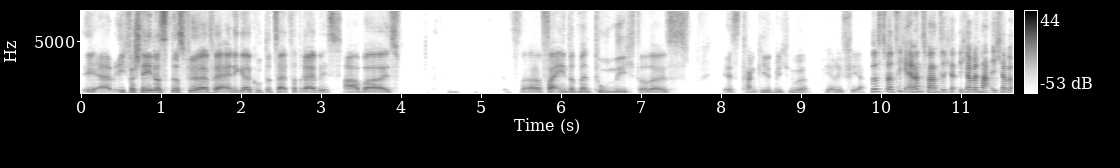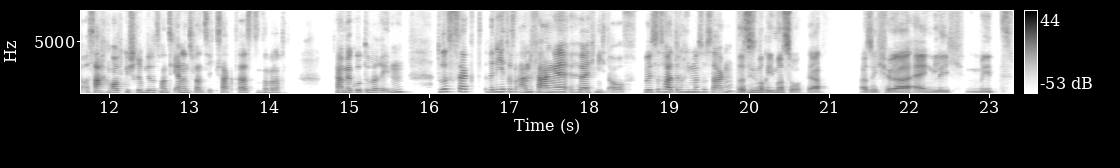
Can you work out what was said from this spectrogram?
ich, äh, ich verstehe, dass das für, für einige ein guter Zeitvertreib ist, aber es äh, verändert mein Tun nicht oder es, es tangiert mich nur peripher. Du hast 2021, ich habe, ich habe Sachen aufgeschrieben, die du 2021 gesagt hast und dann habe ich gedacht, kann mir gut überreden. Du hast gesagt, wenn ich etwas anfange, höre ich nicht auf. Willst du das heute noch immer so sagen? Das ist noch immer so, ja. Also ich höre eigentlich mit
